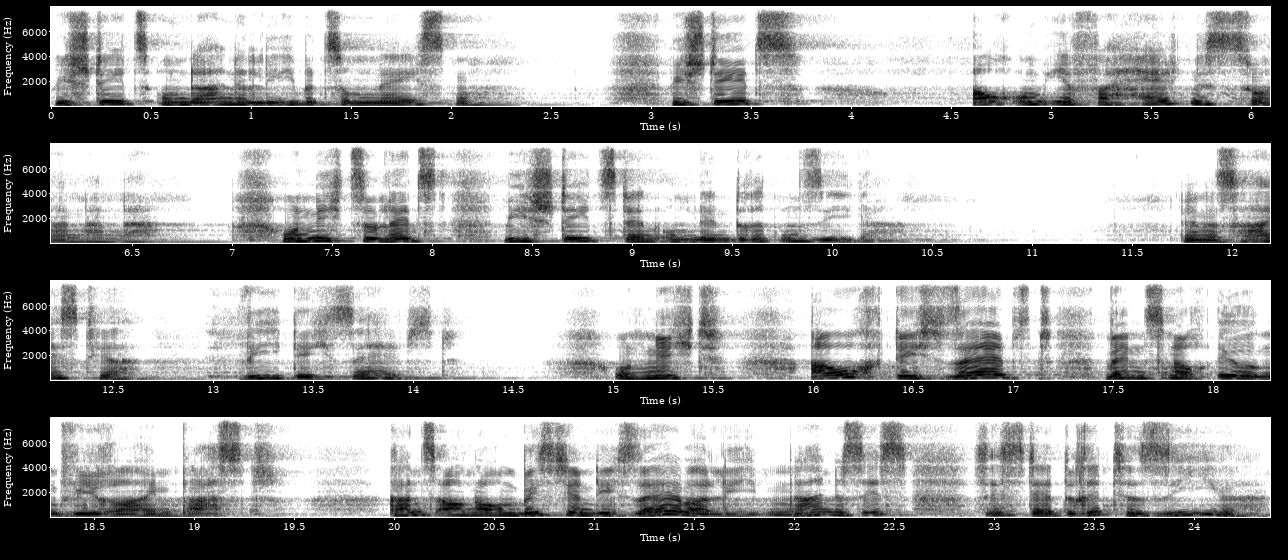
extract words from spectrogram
Wie steht es um deine Liebe zum Nächsten? Wie steht es auch um ihr Verhältnis zueinander? Und nicht zuletzt, wie steht es denn um den dritten Sieger? Denn es heißt ja, wie dich selbst. Und nicht auch dich selbst, wenn es noch irgendwie reinpasst. Kannst auch noch ein bisschen dich selber lieben. Nein, es ist, es ist der dritte Sieger.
